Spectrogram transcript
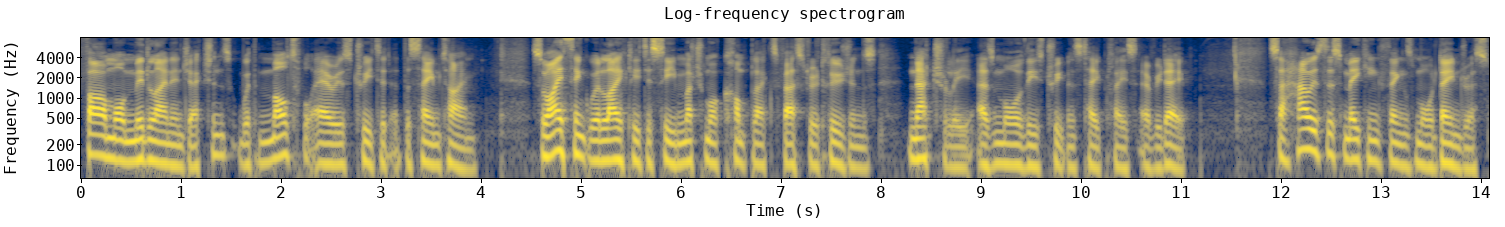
far more midline injections with multiple areas treated at the same time. So I think we're likely to see much more complex vascular occlusions naturally as more of these treatments take place every day. So, how is this making things more dangerous?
